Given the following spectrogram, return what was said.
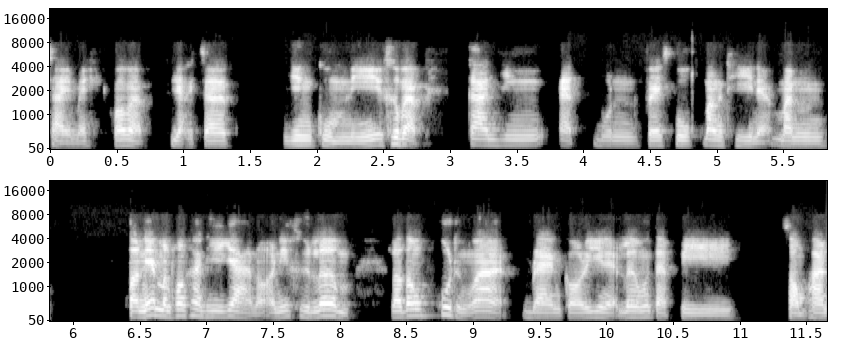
ใจไหมว่าแบบอยากจะยิงกลุ่มนี้คือแบบการยิง ad บน Facebook บางทีเนี่ยมันตอนนี้มันค่อนข้างที่ยากเนาะอันนี้คือเริ่มเราต้องพูดถึงว่าแบรนด์ Glory เนี่ยเริ่มตั้งแต่ปีสองพัน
